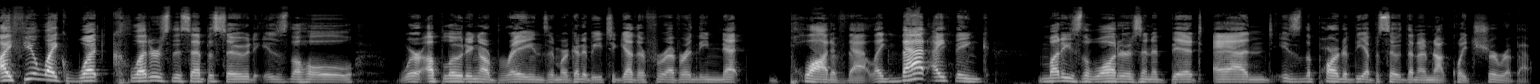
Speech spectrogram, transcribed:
I feel like what clutters this episode is the whole we're uploading our brains and we're going to be together forever and the net plot of that. Like that I think muddies the waters in a bit and is the part of the episode that I'm not quite sure about.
